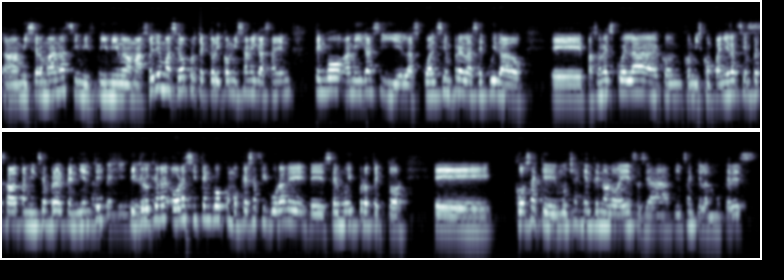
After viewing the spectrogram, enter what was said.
a mis hermanas y mi, mi, mamá. Soy demasiado protector y con mis amigas también tengo amigas y las cuales siempre las he cuidado. Eh, pasó en la escuela con, con, mis compañeras, siempre estaba también siempre al pendiente, y creo que ahora, ahora, sí tengo como que esa figura de, de ser muy protector. Eh, cosa que mucha gente no lo es, o sea, piensan que las mujeres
